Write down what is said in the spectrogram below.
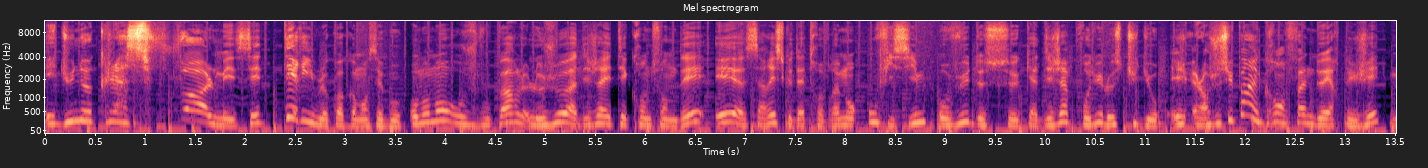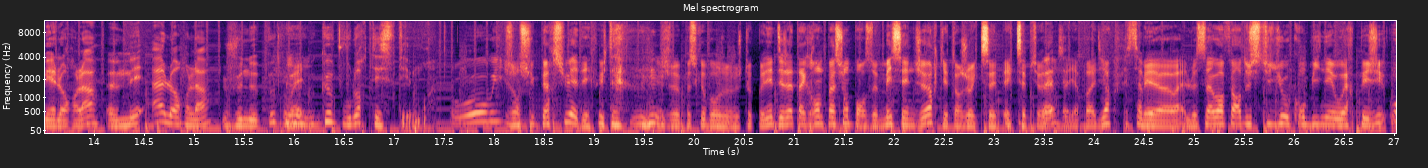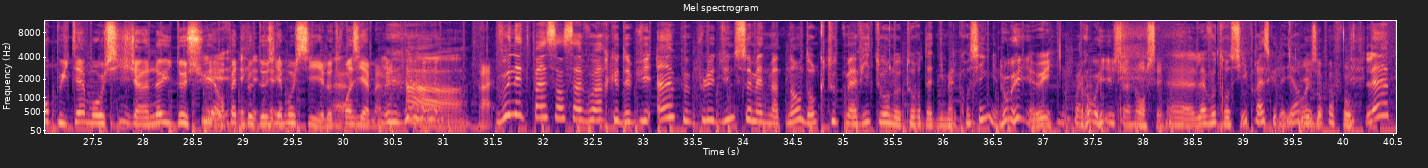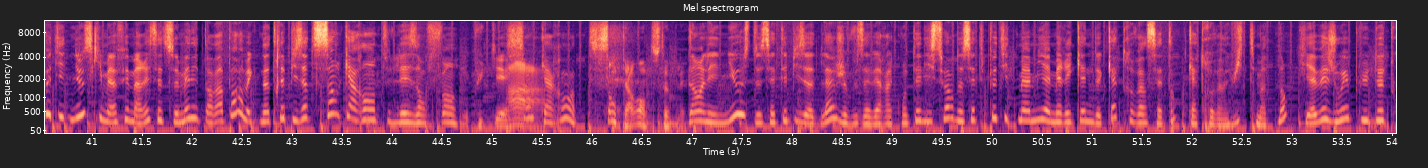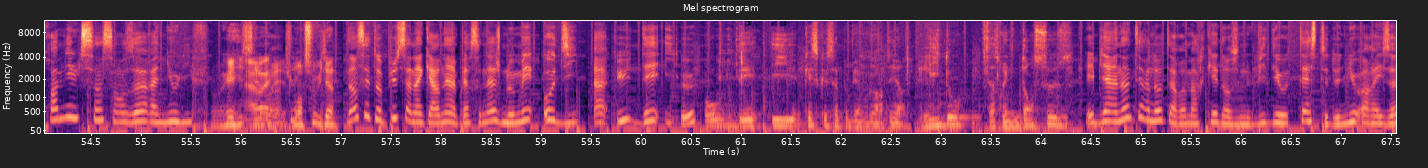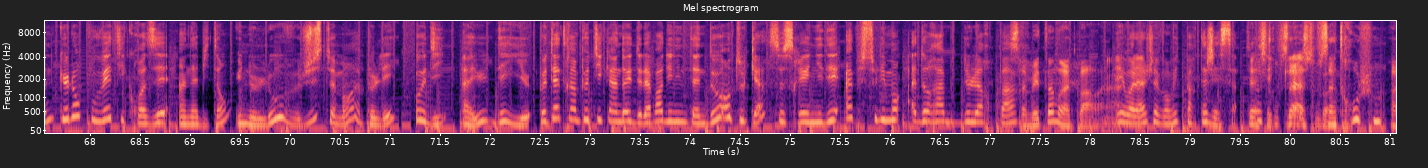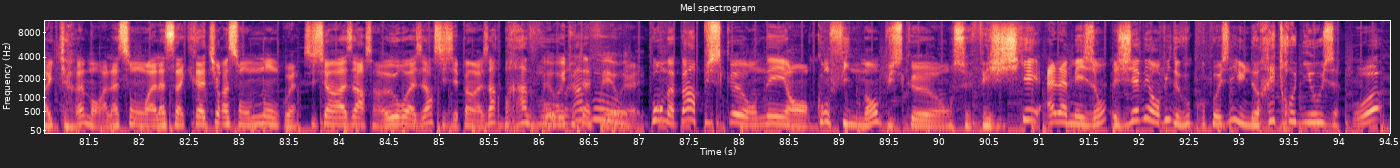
et d'une classe folle, mais c'est terrible quoi comment c'est beau. Au moment où je vous parle, le jeu a déjà été crowdfundé et euh, ça risque d'être vraiment oufissime au vu de ce qu'a déjà produit le studio. Et alors je suis pas un grand fan de RPG, mais alors là, euh, mais alors là, je ne peux que, Ouais. que vouloir tester moi. Oh oui, j'en suis persuadé, putain. Je- parce que bon, je, je te connais déjà ta grande passion pour The Messenger, qui est un jeu excep- exceptionnel, Ouais. ça y a pas à dire. Ça Mais euh, ouais, le savoir-faire du studio combiné au RPG, oh putain, moi aussi j'ai un œil dessus, et en fait le deuxième aussi, et le troisième avec. Ah, Vous n'êtes pas sans savoir que depuis un peu plus d'une semaine maintenant, donc toute ma vie tourne autour d'Animal Crossing. Oui, eh oui. Donc, voilà. oui, ça on sait. Euh, la vôtre aussi, presque d'ailleurs. Oui, c'est bon. pas faux. La petite news qui m'a fait marrer cette semaine est en rapport avec notre épisode 140, les enfants. Oh putain. Ah. 140 140, s'il te plaît. Dans les news de cet épisode-là, je vous avais raconté l'histoire de cette petite mamie américaine de 87 ans, 88 maintenant, qui avait joué plus de 3500 heures à New Leaf. Oui, c'est Ah ouais. vrai, je m'en souviens. Dans cet opus, elle incarnait un personnage nommé Audi, A-U-D-I-E. O-D-I, qu'est-ce que ça peut bien vouloir dire? Lido, peut-être une danseuse? Eh bien, un internaute a remarqué dans une vidéo test de New Horizon que l'on pouvait y croiser un habitant, une louve justement appelée Audi, A-U-D-I-E. Peut-être un petit clin d'œil de la part du Nintendo, en tout cas, ce serait une idée absolument adorable de leur part. Ça m'étonnerait pas. ouais. Et voilà, j'avais envie de partager ça. Je trouve, ça, je classe, trouve quoi. ça trop chou. Ah, carrément, elle a, son, elle a sa créature à son nom, quoi. Si c'est un hasard, c'est un heureux hasard. Si c'est pas un hasard, bravo. Oui, oui, tout à Bravo. fait. oui. Pour ma part, puisque on est en confinement, puisque on se fait chier à la maison, j'avais envie de vous proposer une rétro news.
